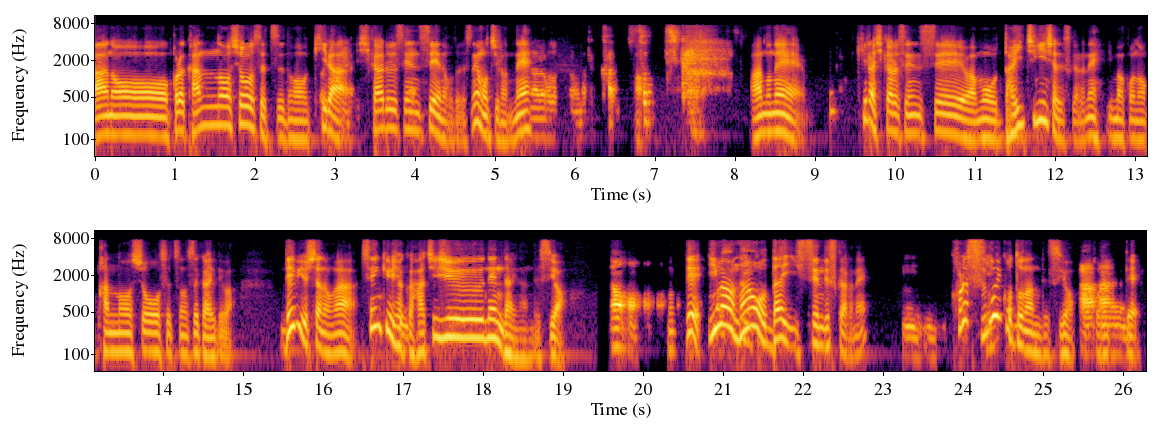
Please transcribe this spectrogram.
あのーこれは官能小説のキラ光先生のことですね、もちろんね。なるほど。そっちか。あのね、キラ光先生はもう第一人者ですからね、今この官能小説の世界では。デビューしたのが1980年代なんですよ。ああ、あで、今なお第一線ですからね。うんうん。これすごいことなんですよ。あこれって。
